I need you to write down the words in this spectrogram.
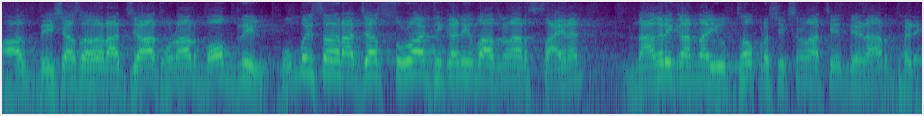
आज देशासह राज्यात होणार मॉक ड्रिल मुंबईसह राज्यात सोळा ठिकाणी वाजणार सायरन नागरिकांना युद्ध प्रशिक्षणाचे देणार धडे.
